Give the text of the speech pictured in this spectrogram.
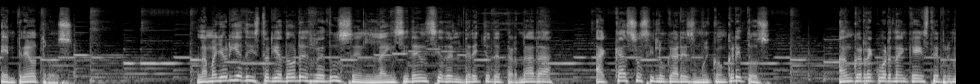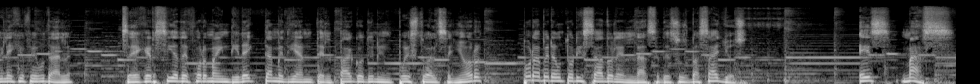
entre otros. La mayoría de historiadores reducen la incidencia del derecho de pernada a casos y lugares muy concretos, aunque recuerdan que este privilegio feudal se ejercía de forma indirecta mediante el pago de un impuesto al señor por haber autorizado el enlace de sus vasallos. Es más,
